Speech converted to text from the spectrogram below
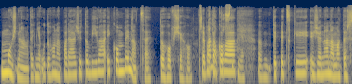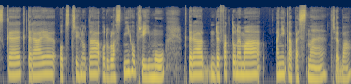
Možná, teď mě u toho napadá, že to bývá i kombinace toho všeho. Třeba ano, taková postupně. typicky žena na mateřské, která je odstřihnutá od vlastního příjmu, která de facto nemá ani kapesné třeba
